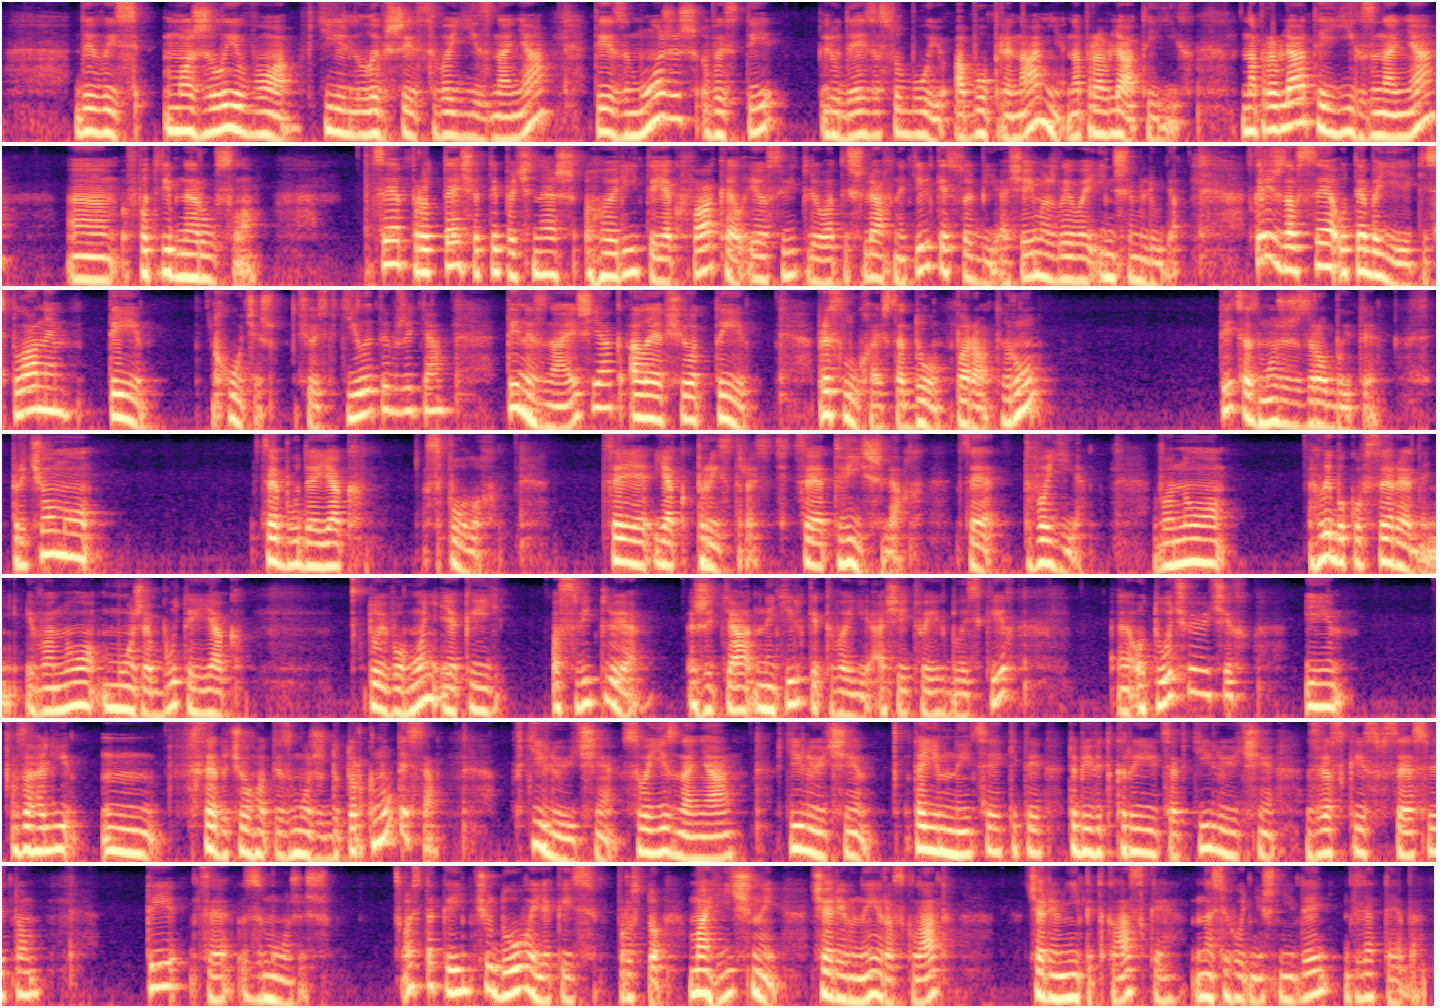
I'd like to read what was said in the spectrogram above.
Дивись, можливо, втіливши свої знання, ти зможеш вести людей за собою, або принаймні направляти їх, направляти їх знання е, в потрібне русло. Це про те, що ти почнеш горіти як факел і освітлювати шлях не тільки собі, а ще й, можливо, іншим людям. Скоріш за все, у тебе є якісь плани, ти хочеш щось втілити в життя, ти не знаєш як, але якщо ти прислухаєшся до парад рун, ти це зможеш зробити. Причому це буде як сполох, це як пристрасть, це твій шлях, це твоє. Воно глибоко всередині, і воно може бути як той вогонь, який освітлює життя не тільки твоє, а ще й твоїх близьких, е, оточуючих, і взагалі все, до чого ти зможеш доторкнутися, втілюючи свої знання, втілюючи таємниці, які ти, тобі відкриються, втілюючи зв'язки з Всесвітом, ти це зможеш. Ось такий чудовий, якийсь просто магічний, чарівний розклад, чарівні підказки на сьогоднішній день для тебе.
